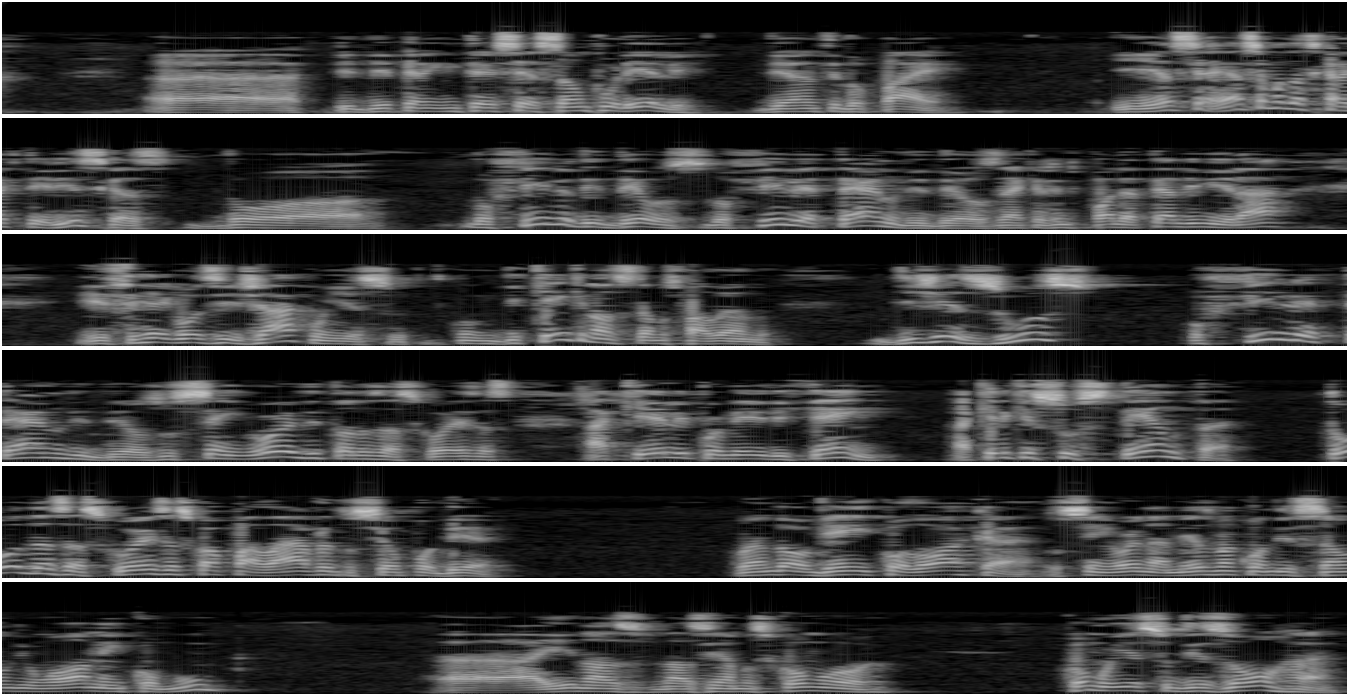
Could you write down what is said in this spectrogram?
uh, pedir intercessão por ele diante do Pai. E esse, essa é uma das características do, do Filho de Deus, do Filho eterno de Deus, né? que a gente pode até admirar e se regozijar com isso. De quem que nós estamos falando? De Jesus o Filho eterno de Deus, o Senhor de todas as coisas, aquele por meio de quem? Aquele que sustenta todas as coisas com a palavra do seu poder. Quando alguém coloca o Senhor na mesma condição de um homem comum, uh, aí nós, nós vemos como, como isso desonra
